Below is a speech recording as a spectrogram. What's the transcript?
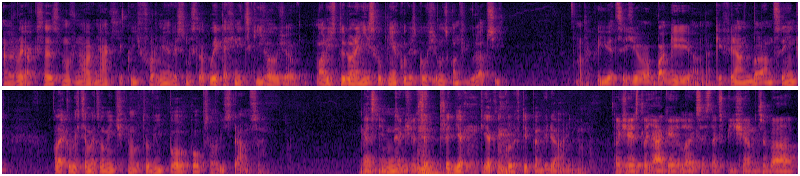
early access možná v nějaké formě ve smyslu technického, že malý studio není schopný jako vyzkoušet moc konfigurací a takové věci, že jo, bugy a nějaký finální balancing, ale jakoby chceme to mít všechno hotový po, po obsahové stránce. Jasně, ne, takže... před, před jak, jakýmkoliv typem vydání. Jo. Takže jestli nějaký early access, tak spíše třeba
